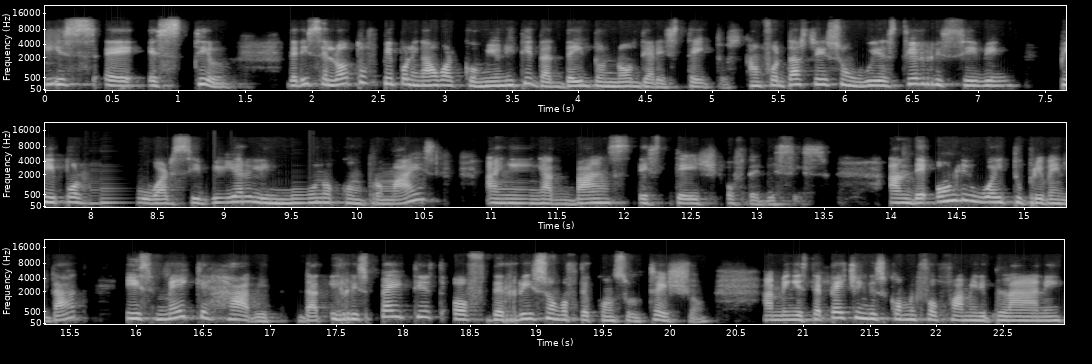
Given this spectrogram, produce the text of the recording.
is uh, still, there is a lot of people in our community that they don't know their status. And for that reason, we are still receiving people who are severely immunocompromised and in advanced stage of the disease. And the only way to prevent that is make a habit that irrespective of the reason of the consultation, I mean, if the patient is coming for family planning,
